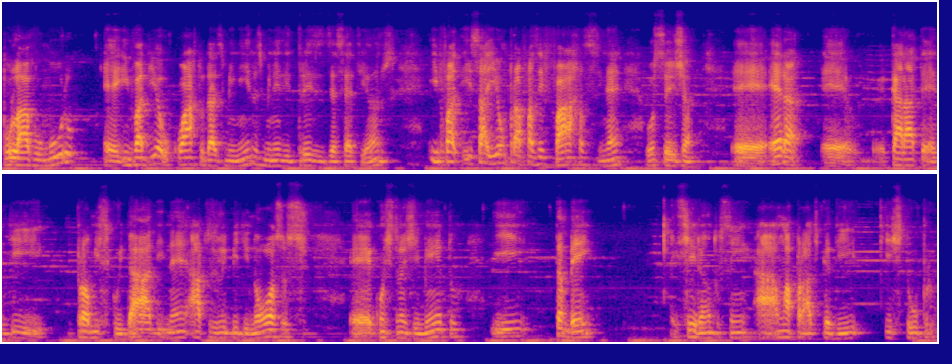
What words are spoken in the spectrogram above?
pulava o muro é, invadia o quarto das meninas, meninas de 13 e 17 anos, e, e saíam para fazer farras, né? Ou seja, é, era é, caráter de promiscuidade, né? atos libidinosos, é, constrangimento e também cheirando sim a uma prática de estupro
